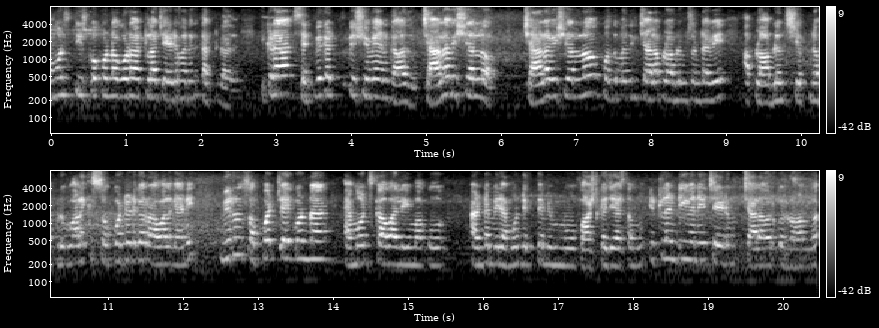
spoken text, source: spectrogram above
అమౌంట్స్ తీసుకోకుండా కూడా అట్లా చేయడం అనేది కరెక్ట్ కాదు. ఇక్కడ సర్టిఫికెట్ విషయమే అని కాదు. చాలా విషయాల్లో చాలా విషయాల్లో కొంతమందికి చాలా ప్రాబ్లమ్స్ ఉంటాయి. ఆ ప్రాబ్లమ్స్ చెప్పినప్పుడు వాళ్ళకి సపోర్టెడ్గా రావాలి కానీ మీరు సపోర్ట్ చేయకుండా అమౌంట్స్ కావాలి మాకు. అంటే మీరు అమౌంట్ ఇస్తే మేము ఫాస్ట్గా చేస్తాము. ఇట్లాంటివి అనేది చేయడం చాలా వరకు రాంగ్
